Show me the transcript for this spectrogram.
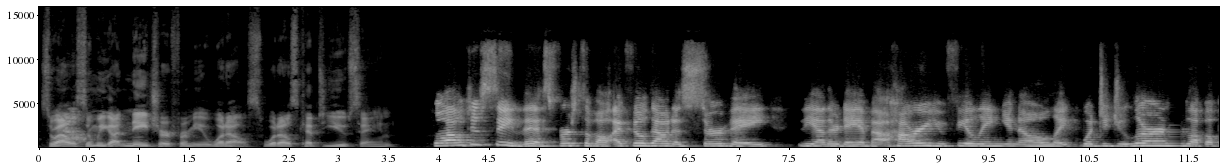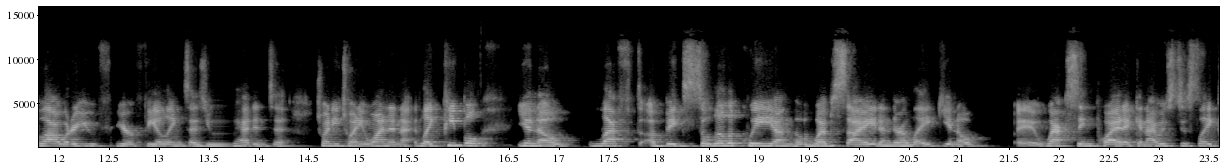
So Allison, we got nature from you. What else? What else kept you sane? Well, I'll just say this. First of all, I filled out a survey the other day about how are you feeling, you know, like what did you learn, blah blah blah. What are you your feelings as you head into 2021 and I- like people, you know, left a big soliloquy on the website and they're like, you know, eh, waxing poetic and I was just like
